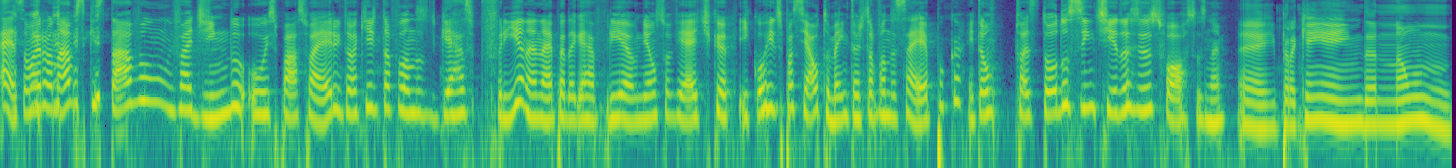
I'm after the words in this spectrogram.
É, são aeronaves que estavam invadindo o espaço aéreo. Então aqui a gente tá falando de Guerra Fria, né? Na época da Guerra Fria, União Soviética e corrida espacial também. Então a gente tá falando dessa época. Então faz todo sentido esses esforços, né? É, e para quem ainda não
